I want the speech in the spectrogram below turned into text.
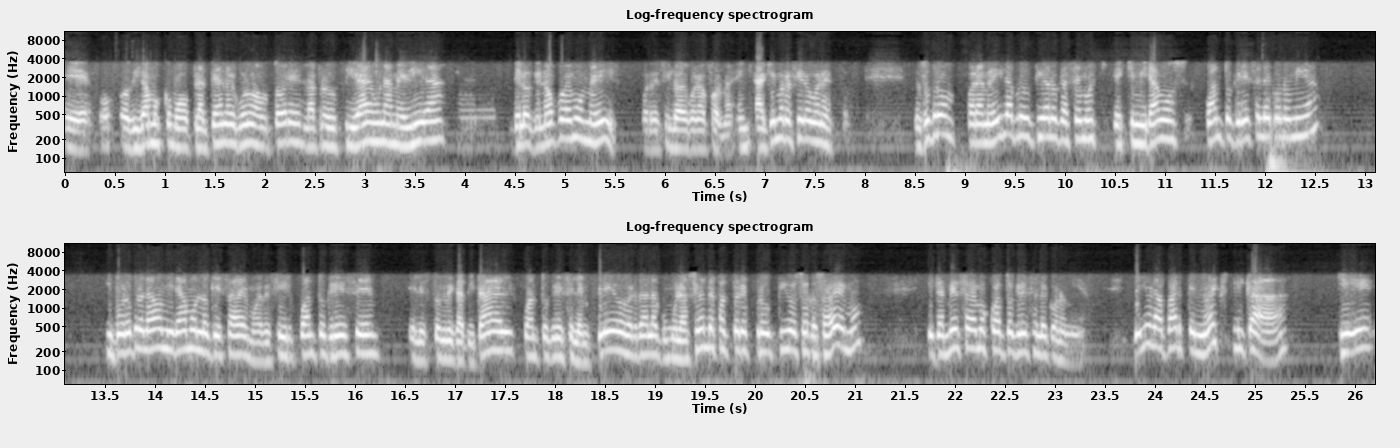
eh, o, digamos como plantean algunos autores, la productividad es una medida de lo que no podemos medir, por decirlo de alguna forma. ¿A qué me refiero con esto? Nosotros para medir la productividad lo que hacemos es que miramos cuánto crece la economía y por otro lado miramos lo que sabemos, es decir, cuánto crece el stock de capital, cuánto crece el empleo, ¿verdad? La acumulación de factores productivos, eso lo sabemos, y también sabemos cuánto crece la economía. Y hay una parte no explicada que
